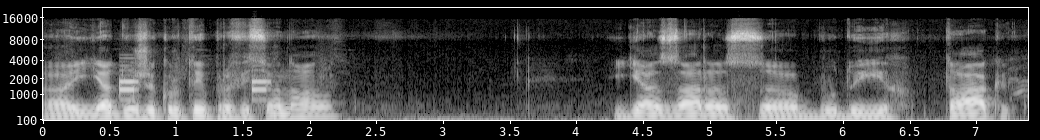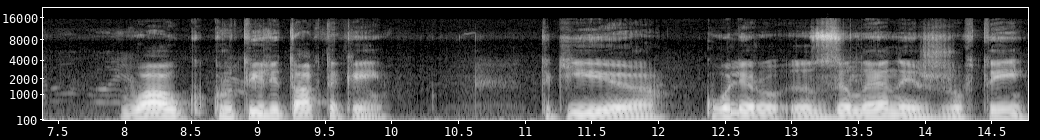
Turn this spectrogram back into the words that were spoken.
е, я дуже крутий професіонал. Я зараз е, буду їх так. Вау, крутий літак такий. Такий е, колір е, зелений, жовтий.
